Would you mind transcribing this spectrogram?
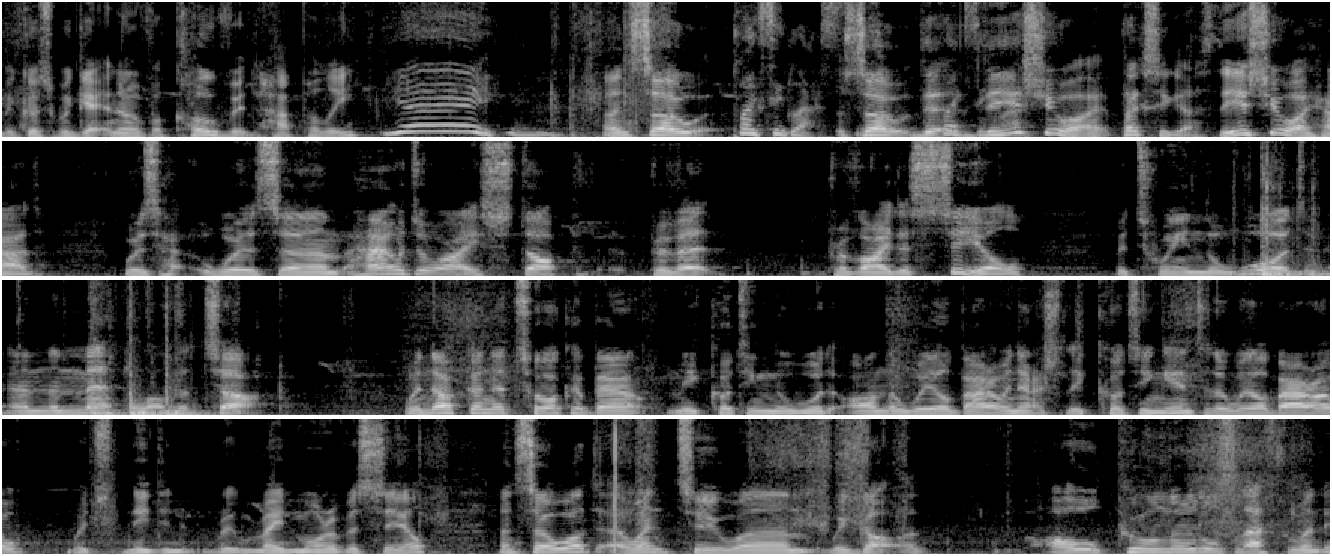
because we're getting over COVID happily. Yay! And so, Plexiglass. so the Plexiglass. the issue I plexiglass. The issue I had was was um, how do I stop prevent provide a seal between the wood and the metal on the top. We're not going to talk about me cutting the wood on the wheelbarrow and actually cutting into the wheelbarrow, which needed made more of a seal. And so what I went to, um, we got old pool noodles left from when the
